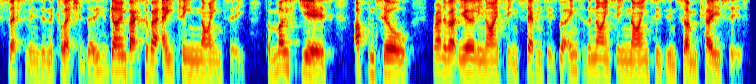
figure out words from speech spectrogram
specimens in the collection. So this is going back to about 1890 for most years up until around about the early 1970s, but into the 1990s in some cases.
